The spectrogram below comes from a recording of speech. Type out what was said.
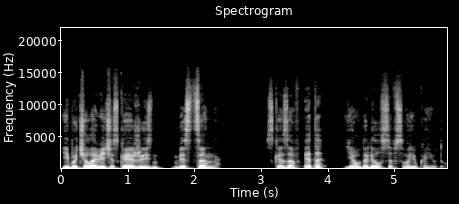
ибо человеческая жизнь бесценна. Сказав это, я удалился в свою каюту.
